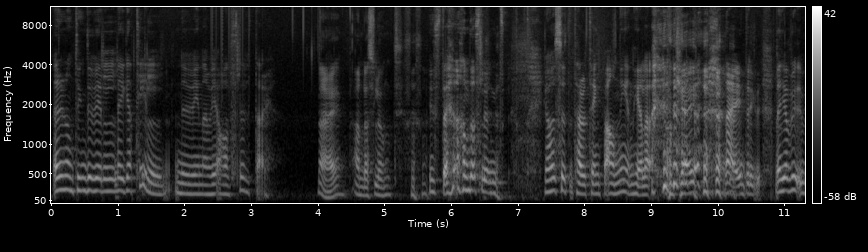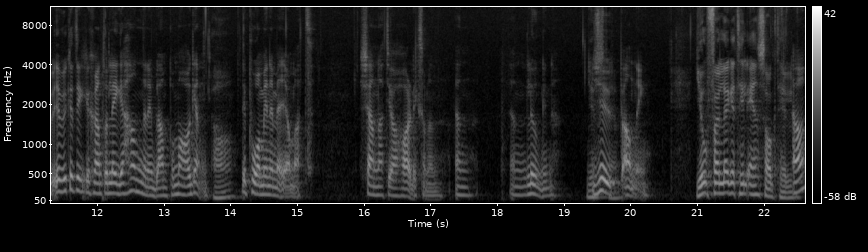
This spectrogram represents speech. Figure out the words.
Är det någonting du vill lägga till nu innan vi avslutar? Nej, andas lugnt. Just det, andas lugnt. Jag har suttit här och tänkt på andningen hela... Okej. Nej, inte riktigt. Men jag, jag brukar tycka det är skönt att lägga handen ibland på magen. Ja, Det påminner mig om att känna att jag har liksom en, en, en lugn, Just djup det. andning. Jo, får jag lägga till en sak till? Ja.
